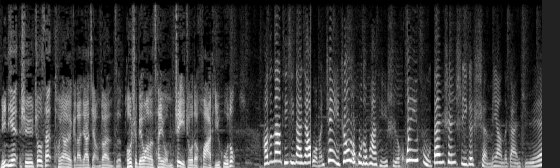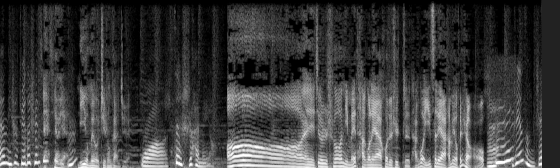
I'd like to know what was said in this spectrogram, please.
明天是周三，同样要给大家讲段子，同时别忘了参与我们这一周的话题互动。好的，那提醒大家，我们这一周的互动话题是恢复单身是一个什么样的感觉？你是觉得神奇？小言，嗯，你有没有这种感觉？我暂时还没有。哦，也就是说你没谈过恋爱，或者是只谈过一次恋爱，还没有分手。嗯，这人怎么这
